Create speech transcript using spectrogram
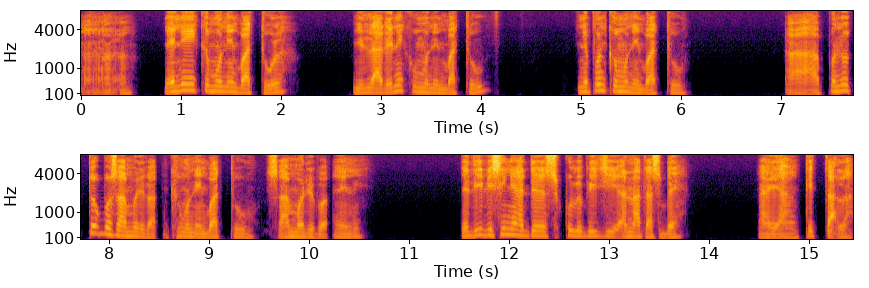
Uh, ini kemuning batu lah. Bila ada ni kemuning batu. Ini pun kemuning batu. Ah, penutup pun sama juga. Kemuning batu. Sama juga. Ini. Jadi di sini ada 10 biji anak tasbih. Nah, yang kita lah.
